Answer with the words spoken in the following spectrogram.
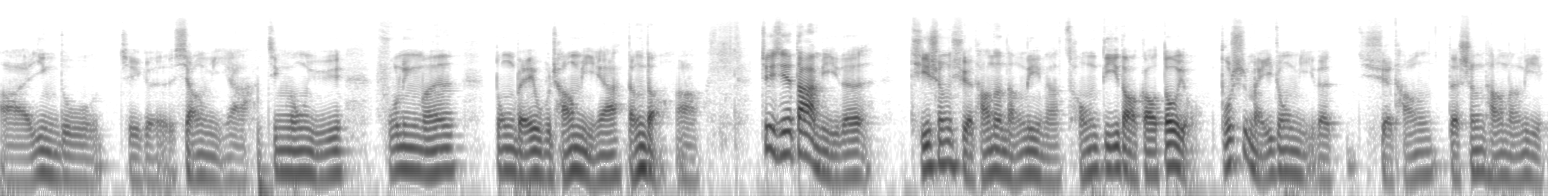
啊，印度这个香米啊，金龙鱼、福临门、东北五常米啊等等啊，这些大米的提升血糖的能力呢，从低到高都有，不是每一种米的血糖的升糖能力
